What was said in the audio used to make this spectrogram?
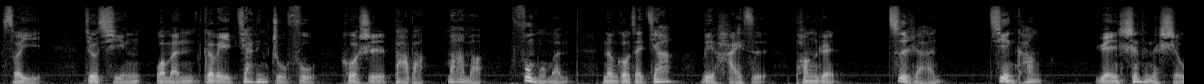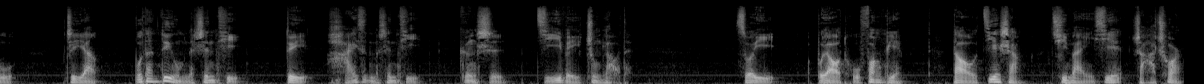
所以就请我们各位家庭主妇或是爸爸妈妈、父母们，能够在家为孩子烹饪自然、健康、原生态的食物，这样不但对我们的身体，对孩子们的身体更是极为重要的。所以不要图方便，到街上去买一些炸串儿，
